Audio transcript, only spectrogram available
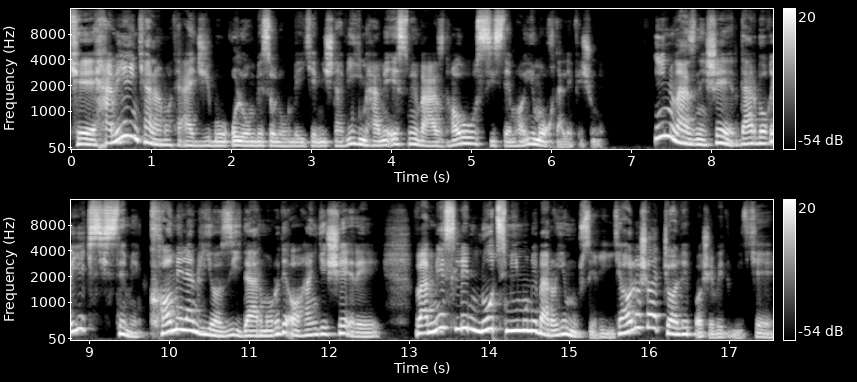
که همه این کلمات عجیب و قلمبه سلمبه که میشنویم همه اسم وزنها و سیستمهای مختلفشونه. این وزن شعر در واقع یک سیستم کاملا ریاضی در مورد آهنگ شعره و مثل نوت میمونه برای موسیقی که حالا شاید جالب باشه بدونید که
